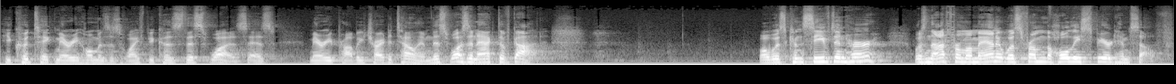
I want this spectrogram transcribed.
he could take Mary home as his wife because this was, as Mary probably tried to tell him. This was an act of God. What was conceived in her was not from a man, it was from the Holy Spirit himself.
